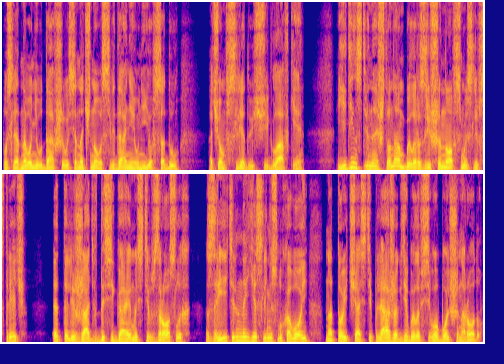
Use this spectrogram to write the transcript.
После одного неудавшегося ночного свидания у нее в саду, о чем в следующей главке Единственное, что нам было разрешено в смысле встреч, это лежать в досягаемости взрослых, зрительной, если не слуховой, на той части пляжа, где было всего больше народу.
